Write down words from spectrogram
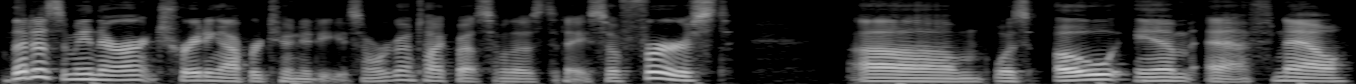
But that doesn't mean there aren't trading opportunities, and we're going to talk about some of those today. So first um, was OMF. Now,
